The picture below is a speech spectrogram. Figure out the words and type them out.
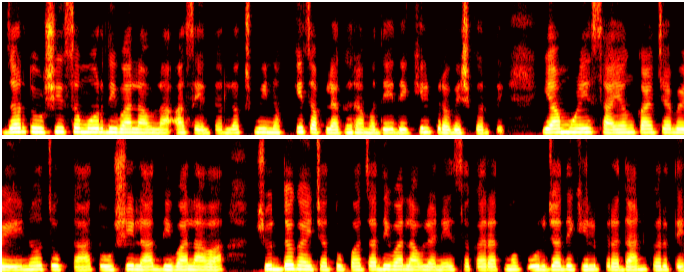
जर तुळशीसमोर दिवा लावला असेल तर लक्ष्मी नक्कीच आपल्या घरामध्ये देखील प्रवेश करते. यामुळे सायंकाळच्या वेळी न चुकता तुळशीला दिवा लावा. शुद्ध गाईच्या तुपाचा दिवा लावल्याने सकारात्मक ऊर्जा देखील प्रदान करते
